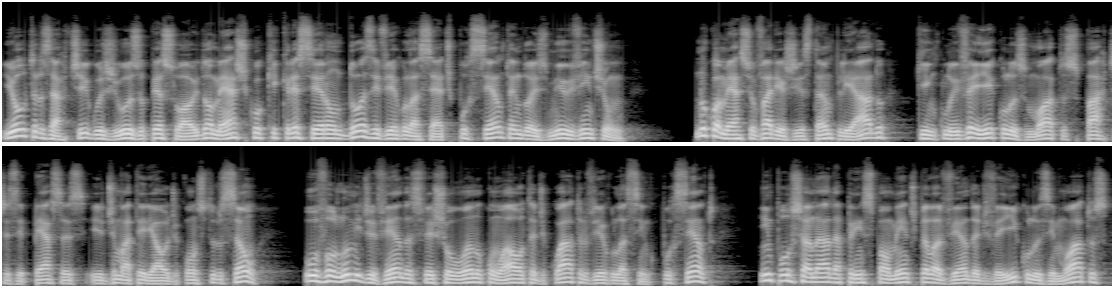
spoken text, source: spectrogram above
e outros artigos de uso pessoal e doméstico que cresceram 12,7% em 2021. No comércio varejista ampliado, que inclui veículos, motos, partes e peças e de material de construção, o volume de vendas fechou o ano com alta de 4,5% impulsionada principalmente pela venda de veículos e motos,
